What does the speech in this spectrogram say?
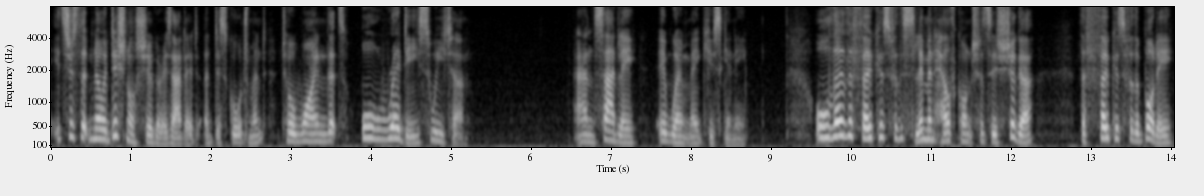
It's just that no additional sugar is added at disgorgement to a wine that's already sweeter. And sadly, it won't make you skinny. Although the focus for the slim and health conscious is sugar, the focus for the body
